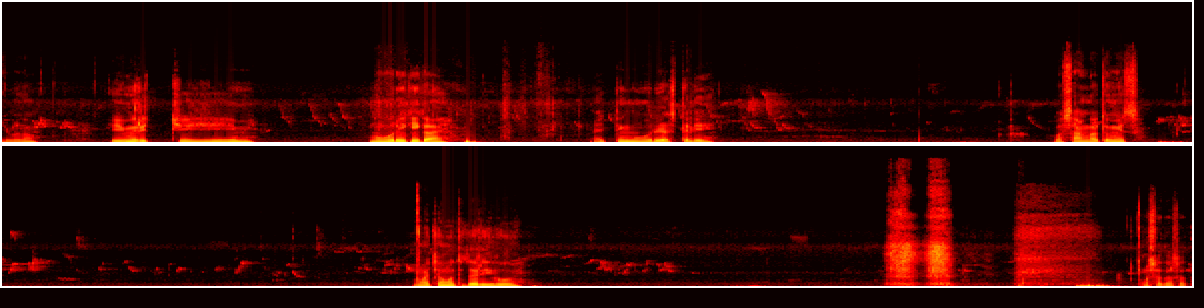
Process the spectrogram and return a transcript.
ही बघा. ही मिरची मोहरी की काय? आय थिंक मोहरी असतली. व सांगा तुम्हीच. माझ्या मते तरी होय. असत असत.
